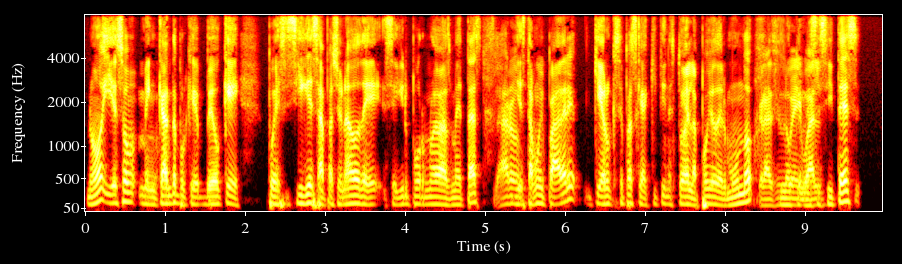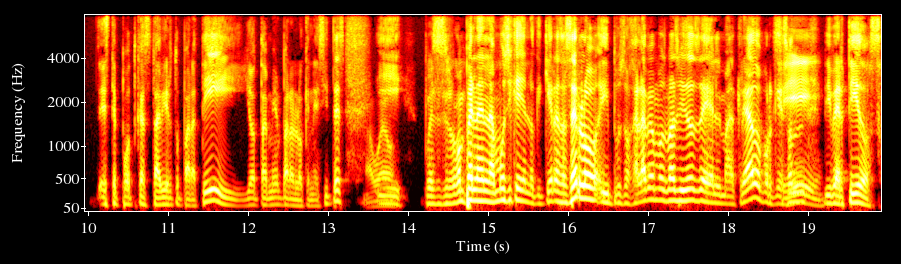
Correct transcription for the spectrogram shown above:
¿no? Y eso me encanta porque veo que pues sigues apasionado de seguir por nuevas metas Claro. y está muy padre. Quiero que sepas que aquí tienes todo el apoyo del mundo. Gracias, lo que igual. necesites. Este podcast está abierto para ti y yo también para lo que necesites. A huevo. Y pues rómpela en la música y en lo que quieras hacerlo. Y pues ojalá veamos más videos del malcriado porque son divertidos.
